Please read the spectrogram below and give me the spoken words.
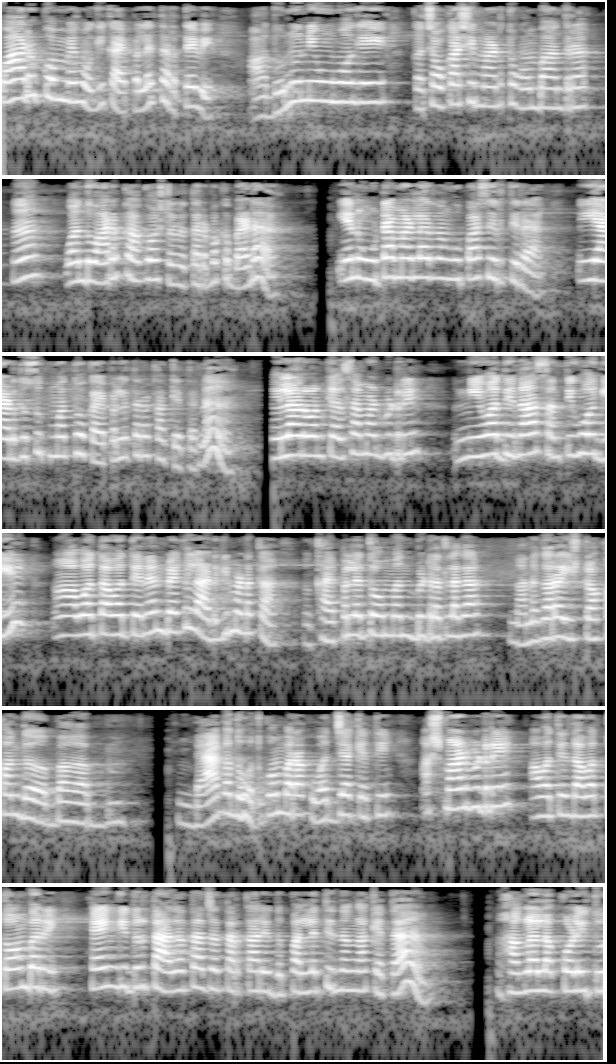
ವಾರಕ್ಕೊಮ್ಮೆ ಹೋಗಿ ಕಾಯಿಪಲ್ಲೆ ತರ್ತೇವೆ. ಅದನ್ನು ನೀವು ಹೋಗಿ ಚೌಕಾಶಿ ಮಾಡಿ ತಗೊಂಬ ಅಂದ್ರ ಒಂದು ವಾರಕ್ಕೆ ಆಗೋಷ್ಟು ತರ್ಬೇಕು ಬೇಡ. ಏನು ಊಟ ಮಾಡ್ಲಾರ್ದಂಗ ಉಪವಾಸ ಇರ್ತೀರಾ? ಈ ಎರಡು ದಿವಸಕ್ಕೆ ಮತ್ತೆ ಕಾಯಿಪಲ್ಲೆ ತರಕ್ ಹಾಕೈತನ ಎಲ್ಲಾರು ಒಂದು ಕೆಲಸ ಮಾಡ್ಬಿಡ್ರಿ. ನೀವ ದಿನ ಸಂತಿಗೆ ಹೋಗಿ ಅವತ್ತು ಅವತ್ತೇನೇನು ಬೇಕಲ್ಲ ಅಡ್ಗೆ ಮಾಡಕ ಕಾಯಿಪಲ್ಲೆ ತಗೊಂಬಂದ್ ಬಿಡ್ರತ್ಲಾಗ ನನಗರ ಇಷ್ಟಕ್ಕೊಂದು ಬ್ಯಾಗ್ ಅದು ಹೊತ್ಕೊಂಡ್ ಬರಕ್ ಆಕೈತಿ ಆಕೇತಿ. ಅಷ್ಟ್ ಮಾಡ್ಬಿಡ್ರಿ ಅವತ್ತಿಂದ ಅವತ್ ತೊಗೊಂಬರ್ರಿ. ಹೆಂಗಿದ್ರು ತಾಜಾ ತಾಜಾ ತರಕಾರಿ ಪಲ್ಯ ತಿನ್ನಂಗೆ ಆಕೇತ? ಹಗಲೆಲ್ಲ ಕೊಳಿತು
